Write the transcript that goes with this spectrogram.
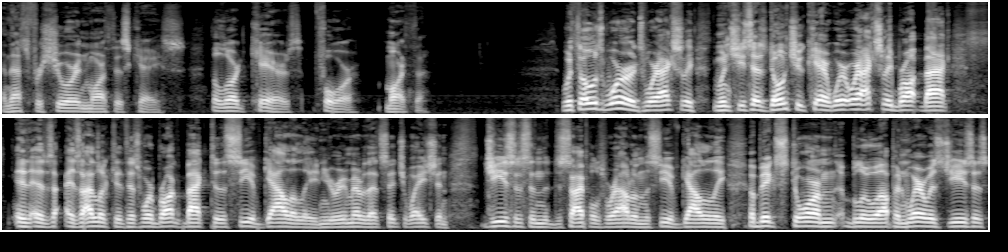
And that's for sure in Martha's case. The Lord cares for Martha. With those words, we're actually, when she says, Don't you care, we're, we're actually brought back as, as I looked at this, we're brought back to the Sea of Galilee, and you remember that situation. Jesus and the disciples were out on the Sea of Galilee. A big storm blew up, and where was Jesus?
